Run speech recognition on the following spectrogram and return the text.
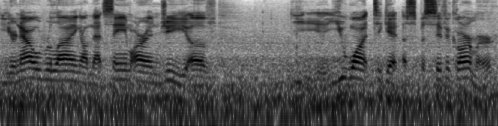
you're now relying on that same RNG of you want to get a specific armor.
